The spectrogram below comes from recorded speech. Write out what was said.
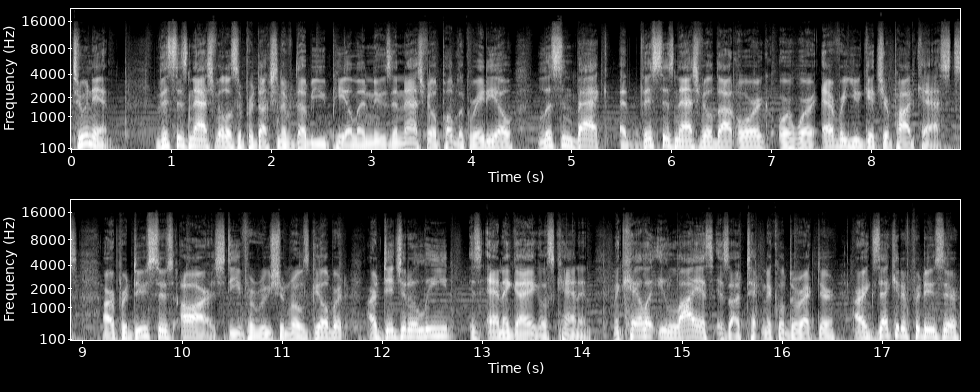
Tune in. This is Nashville is a production of WPLN News and Nashville Public Radio. Listen back at thisisnashville.org or wherever you get your podcasts. Our producers are Steve Harush and Rose Gilbert. Our digital lead is Anna Gallegos Cannon. Michaela Elias is our technical director. Our executive producer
